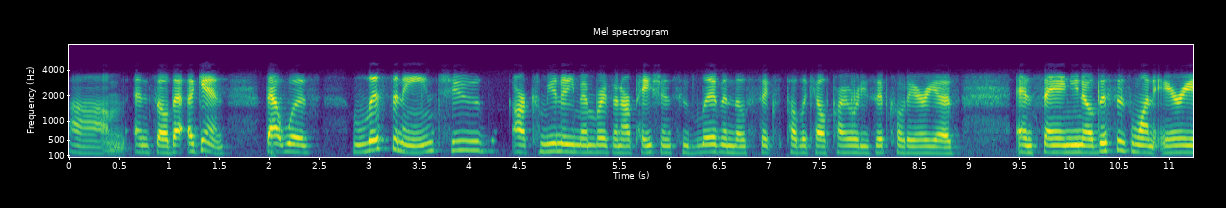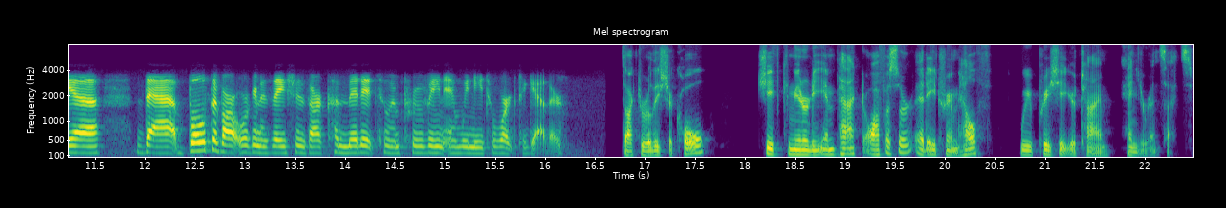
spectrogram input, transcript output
Um, and so that again, that was listening to our community members and our patients who live in those six public health priority zip code areas and saying, you know, this is one area that both of our organizations are committed to improving and we need to work together. Dr. Alisahah Cole, Chief Community Impact Officer at Atrium Health, we appreciate your time and your insights.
